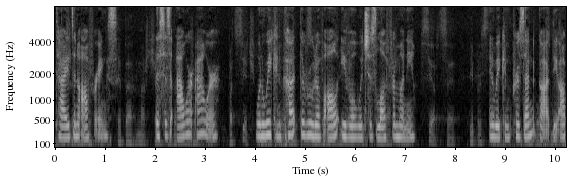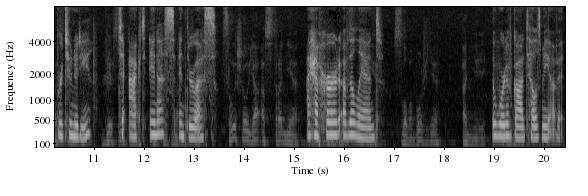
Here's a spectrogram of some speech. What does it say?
tithes and offerings. This is our hour when we can cut the root of all evil, which is love for money, and we can present God the opportunity to act in us and through us. I have heard of the land. The Word of God tells me of it.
